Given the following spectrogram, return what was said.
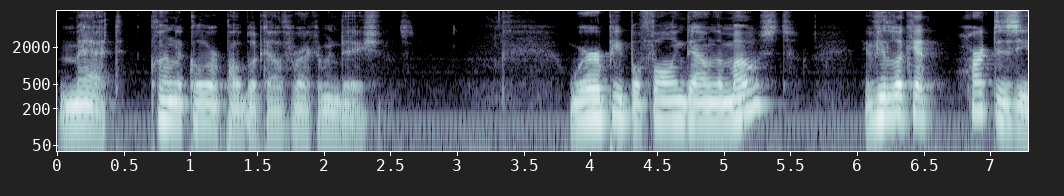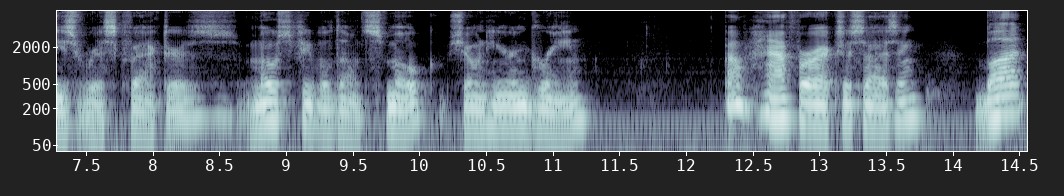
met clinical or public health recommendations. Where are people falling down the most? If you look at heart disease risk factors, most people don't smoke, shown here in green. About half are exercising, but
